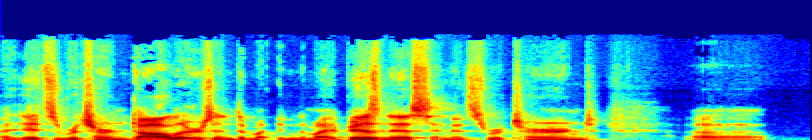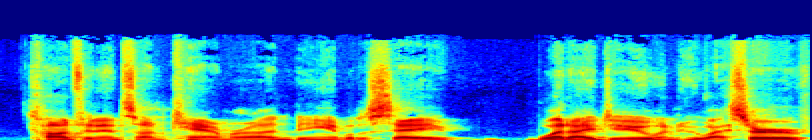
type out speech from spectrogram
it's returned dollars into my, into my business and it's returned uh, confidence on camera and being able to say what i do and who i serve.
